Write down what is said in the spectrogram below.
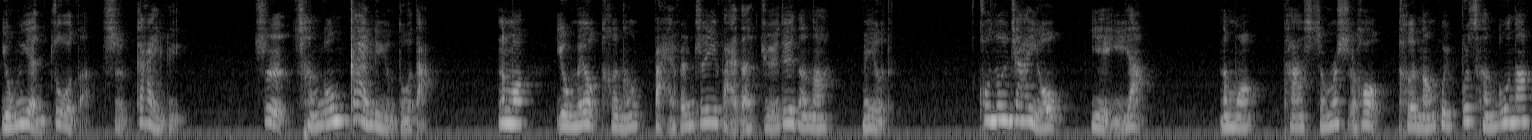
永远做的是概率，是成功概率有多大。那么有没有可能百分之一百的绝对的呢？没有的。空中加油也一样。那么它什么时候可能会不成功呢？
